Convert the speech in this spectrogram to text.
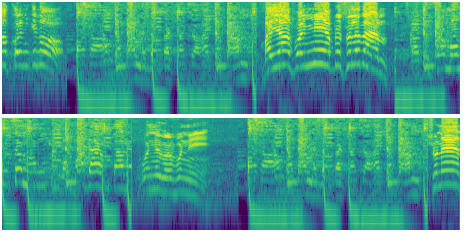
নক করেন কেন? ভাইয়া আপনি চলে যান। শুনেন,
